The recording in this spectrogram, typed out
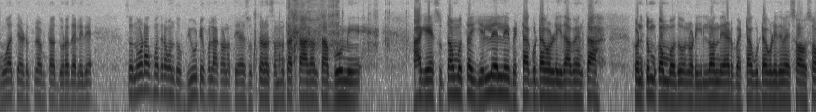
ಮೂವತ್ತೆರಡು ಕಿಲೋಮೀಟರ್ ದೂರದಲ್ಲಿದೆ. ಸೊ ನೋಡೋಕೆ ಮಾತ್ರ ಒಂದು ಬ್ಯೂಟಿಫುಲ್ ಆಗಿ ಕಾಣುತ್ತೆ. ಸುತ್ತಲೂ ಸಮತಟ್ಟಾದಂಥ ಭೂಮಿ. ಹಾಗೆ ಸುತ್ತಮುತ್ತ ಎಲ್ಲೆಲ್ಲಿ ಬೆಟ್ಟ ಗುಡ್ಡಗಳು ಇದ್ದಾವೆ ಅಂತ ಕಣ್ಣು ತುಂಬ್ಕೊಬೋದು. ನೋಡಿ ಇಲ್ಲೊಂದು ಎರಡು ಬೆಟ್ಟ ಗುಡ್ಡಗಳಿದ್ದಾವೆ ಸೊ ಸೊ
